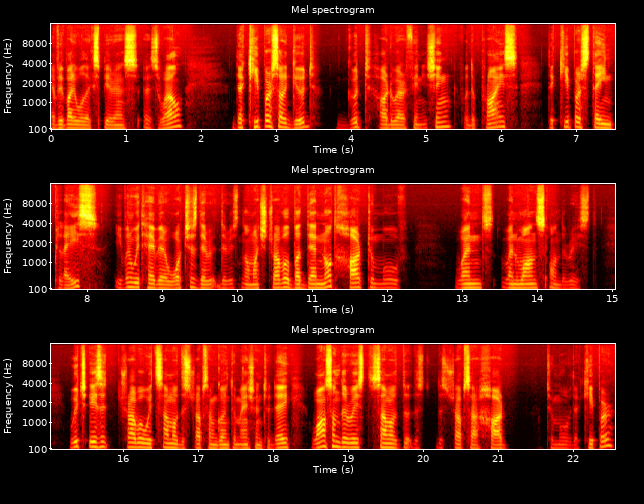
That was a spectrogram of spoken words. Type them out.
everybody will experience as well. The keepers are good, good hardware finishing for the price. The keepers stay in place even with heavier watches, there there is not much trouble, but they're not hard to move when when once on the wrist, which is a trouble with some of the straps I'm going to mention today. Once on the wrist, some of the, the, the straps are hard to move the keeper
